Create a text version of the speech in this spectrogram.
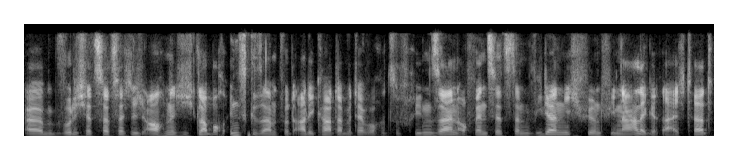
Ähm, würde ich jetzt tatsächlich auch nicht. Ich glaube auch insgesamt wird Alicata mit der Woche zufrieden sein, auch wenn es jetzt dann wieder nicht für ein Finale gereicht hat.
